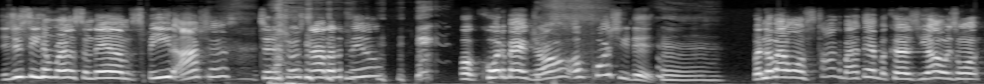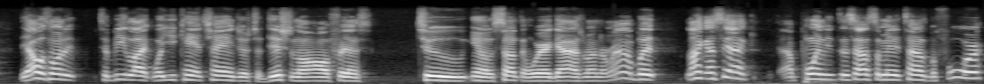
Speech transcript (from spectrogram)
you see him running some damn speed options to the short side of the field? Or quarterback draw? Of course you did. But nobody wants to talk about that because you always want they always want it to be like, well, you can't change your traditional offense to you know something where guys run around. But like I said, I, I pointed this out so many times before.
